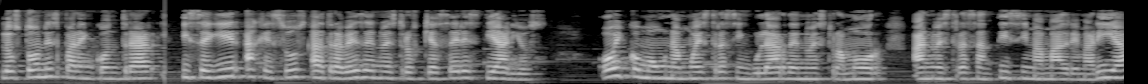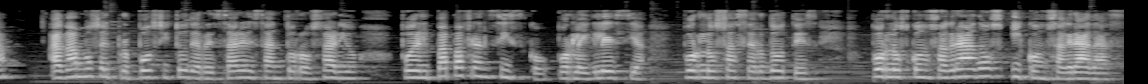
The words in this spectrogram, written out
los dones para encontrar y seguir a Jesús a través de nuestros quehaceres diarios. Hoy como una muestra singular de nuestro amor a nuestra Santísima Madre María, hagamos el propósito de rezar el Santo Rosario por el Papa Francisco, por la Iglesia, por los sacerdotes, por los consagrados y consagradas,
